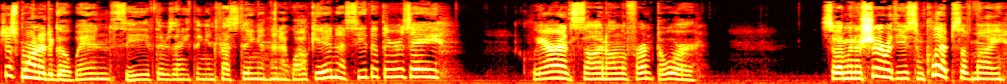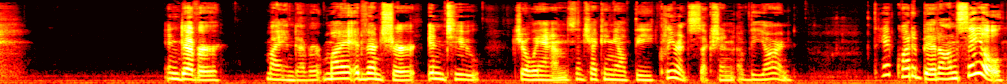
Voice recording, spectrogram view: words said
Just wanted to go in, see if there's anything interesting, and then I walk in, I see that there's a clearance sign on the front door. So I'm going to share with you some clips of my endeavor, my endeavor, my adventure into Joann's and checking out the clearance section of the yarn. They had quite a bit on sale.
